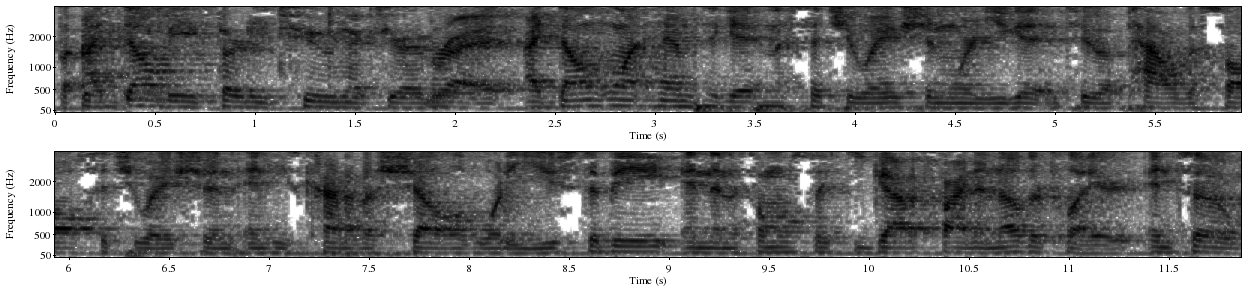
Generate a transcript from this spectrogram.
But He's I don't be 32 next year. I believe. Right. I don't want him to get in a situation where you get into a Pau Gasol situation and he's kind of a shell of what he used to be, and then it's almost like you got to find another player. And so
